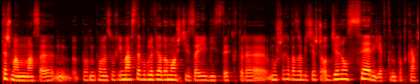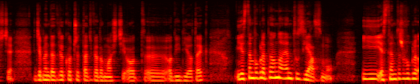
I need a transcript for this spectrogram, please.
też mam masę pomysłów i masę w ogóle wiadomości zajebistych, które muszę chyba zrobić jeszcze oddzielną serię w tym podcaście, gdzie będę tylko czytać wiadomości od, y, od idiotek. Jestem w ogóle pełno entuzjazmu. I jestem też w ogóle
